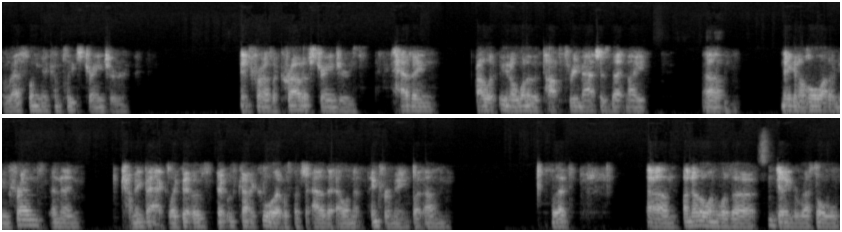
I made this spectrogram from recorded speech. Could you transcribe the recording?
wrestling a complete stranger in front of a crowd of strangers, having probably you know one of the top three matches that night, um, making a whole lot of new friends, and then coming back. Like that was it was kind of cool. That was such an out of the element thing for me. But um, so that's um, another one was uh, getting to wrestle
